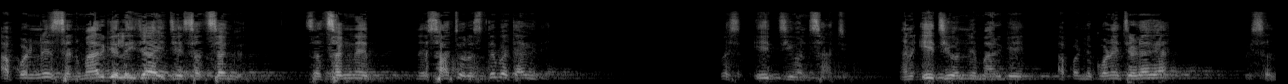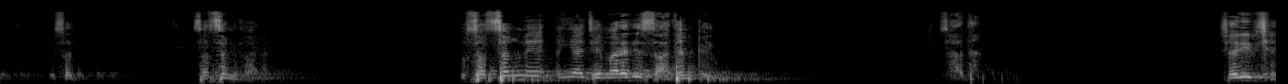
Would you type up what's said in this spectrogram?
આપણને સન્માર્ગે લઈ જાય, જે સત્સંગ, સત્સંગને સાચો રસ્તે બતાવી દે, બસ એ જ જીવન સાચું. અને એ જીવનને માર્ગે આપણને કોણે ચડાવ્યા? કોઈ સંત સત્સંગ દ્વારા. તો સત્સંગને અહીંયા જે મહારાજે સાધન કહ્યું. સાધન. શરીર છે.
